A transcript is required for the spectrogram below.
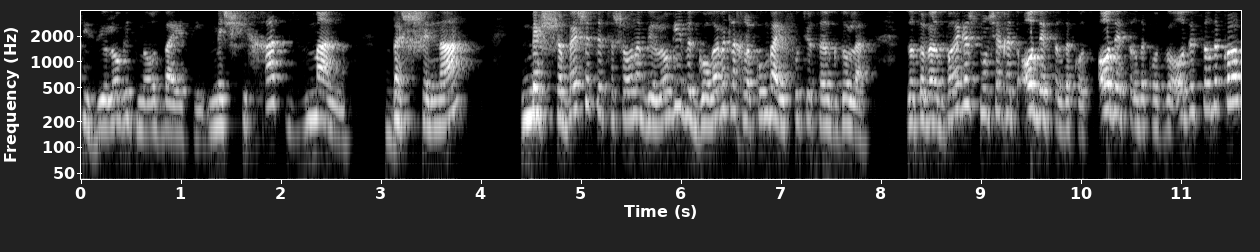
פיזיולוגית מאוד בעייתי. משיכת זמן בשינה משבשת את השעון הביולוגי וגורמת לך לקום בעייפות יותר גדולה. זאת אומרת, ברגע שאת מושכת עוד עשר דקות, עוד עשר דקות ועוד עשר דקות,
